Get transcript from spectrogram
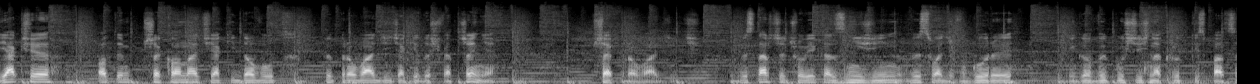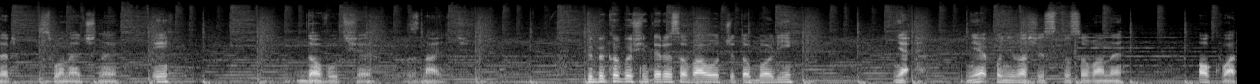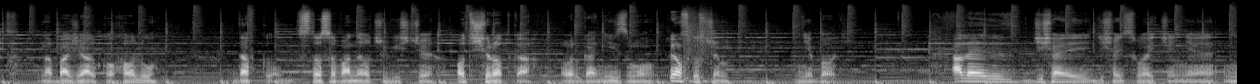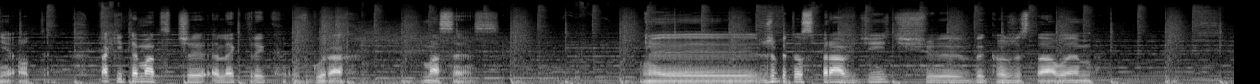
Jak się o tym przekonać, jaki dowód wyprowadzić, jakie doświadczenie przeprowadzić? Wystarczy człowieka z nizin wysłać w góry i go wypuścić na krótki spacer słoneczny i dowód się znajdzie. Gdyby kogoś interesowało, czy to boli, nie. Nie, ponieważ jest stosowany okład na bazie alkoholu, dawko, stosowany oczywiście od środka organizmu, w związku z czym nie boli. Ale dzisiaj, dzisiaj słuchajcie, nie, nie o tym. Taki temat, czy elektryk w górach ma sens. Yy, Żeby to sprawdzić, yy, wykorzystałem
